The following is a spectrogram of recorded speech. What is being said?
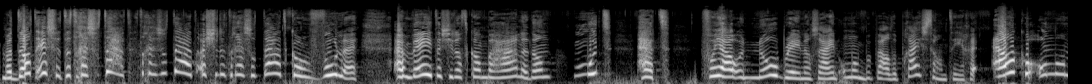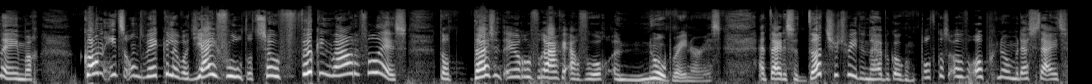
Maar dat is het, het resultaat. Het resultaat. Als je het resultaat kan voelen en weet dat je dat kan behalen, dan moet het voor jou een no-brainer zijn om een bepaalde prijs te hanteren. Elke ondernemer kan iets ontwikkelen wat jij voelt dat zo fucking waardevol is. Dat 1000 euro vragen ervoor een no-brainer is. En tijdens het Dutch Retreat, en daar heb ik ook een podcast over opgenomen destijds,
